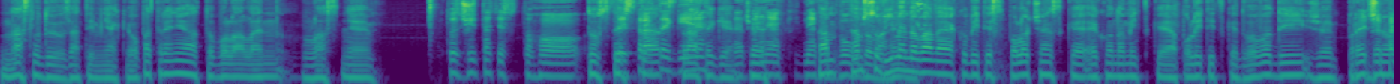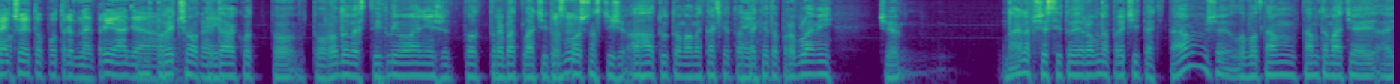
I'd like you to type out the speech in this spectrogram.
Nasledujú za tým nejaké opatrenia a to bola len vlastne to čítate z toho, to z tej, tej stratégie? stratégie. Čiže nejaký, tam, tam sú vymenované akoby tie spoločenské, ekonomické a politické dôvody, že prečo... Že prečo je to potrebné prijať. A, prečo hej. teda ako to, to rodové citlivovanie, že to treba tlačiť do uh-huh. spoločnosti, že aha, tuto máme takéto, hej. takéto problémy. Čiže najlepšie si to je rovno prečítať tam, že, lebo tam, tam to máte aj, aj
